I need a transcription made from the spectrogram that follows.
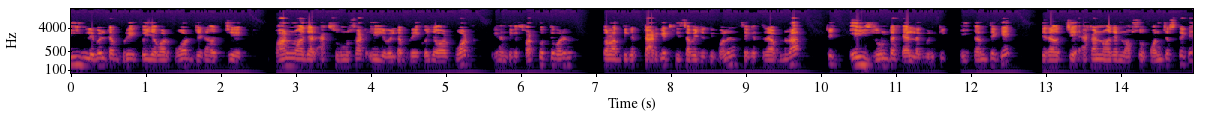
এই লেভেলটা ব্রেক হয়ে যাওয়ার পর যেটা হচ্ছে বাহান্ন হাজার একশো উনষাট এই লেভেলটা ব্রেক হয়ে যাওয়ার পর এখান থেকে শর্ট করতে পারেন। তলার দিকে টার্গেট হিসাবে যদি বলেন, সেক্ষেত্রে আপনারা ঠিক এই জোনটা খেয়াল রাখবেন। ঠিক এইখান থেকে যেটা হচ্ছে একান্ন হাজার নশো পঞ্চাশ থেকে,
